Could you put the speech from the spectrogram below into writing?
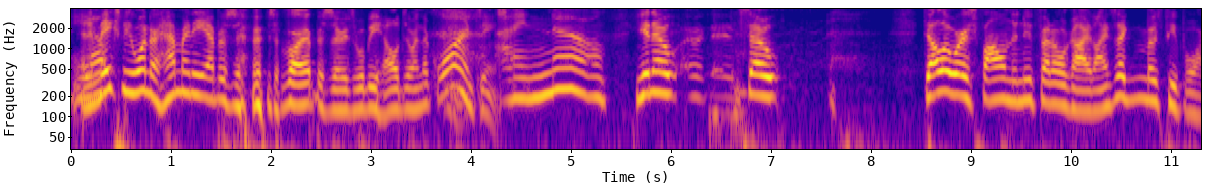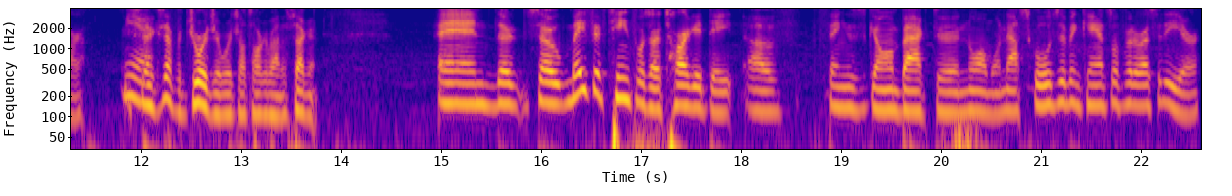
And it makes me wonder how many episodes of our episodes will be held during the quarantine. I know. You know, uh, so Delaware is following the new federal guidelines, like most people are, Yeah. except, except for Georgia, which I'll talk about in a second. And there, so May fifteenth was our target date of things going back to normal. Now schools have been canceled for the rest of the year,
